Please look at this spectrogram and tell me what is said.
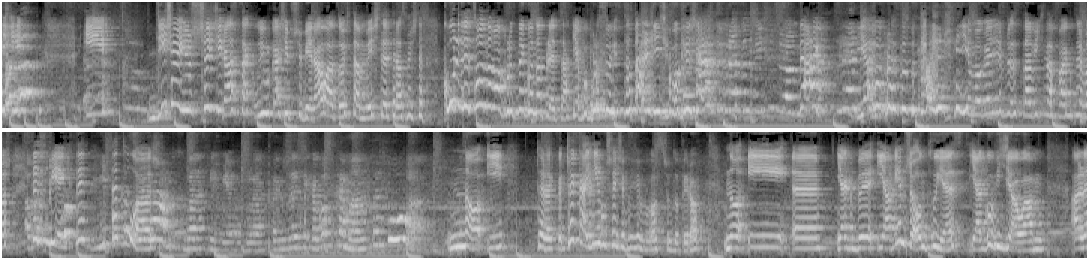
i, i dzisiaj już trzeci raz tak Julka się przebierała, coś tam myślę, teraz myślę, kurde, co ona ma brudnego na plecach? Ja po prostu totalnie nie mogę się... Tym razem myślisz, że mam Tak, ja po prostu totalnie nie mogę się przestawić na fakt, że masz ten piękny tatuaż. Mam chyba na filmie w ogóle, także ciekawostka mam tatuaż. No i czekaj, czekaj, nie ruszaj się, bo się wyostrzył dopiero. No i e, jakby ja wiem, że on tu jest, ja go widziałam, ale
